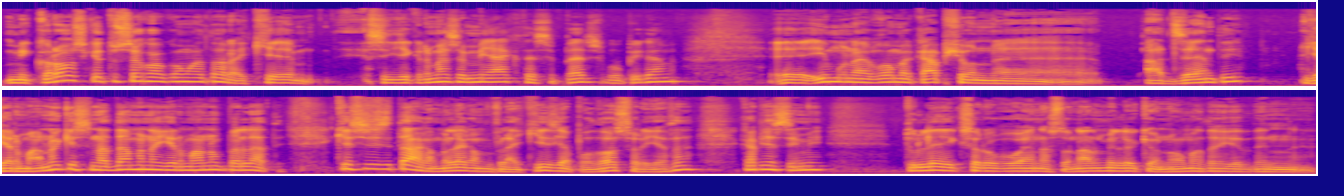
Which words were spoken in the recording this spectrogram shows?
μικρός και τους έχω ακόμα τώρα. Και συγκεκριμένα σε μια έκθεση πέρσι που πήγαμε, ε, ήμουνα εγώ με κάποιον ε, ατζέντη Γερμανό και συναντάμε ένα Γερμανό πελάτη. Και συζητάγαμε, λέγαμε βλακίες για ποδόσφαιρα για αυτά. Κάποια στιγμή του λέει, ξέρω εγώ, ένας στον άλλο, μιλάω και ονόματα, γιατί δεν.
